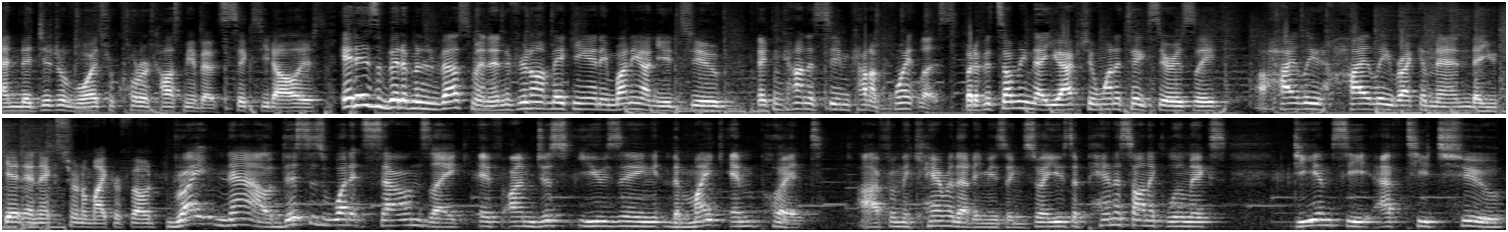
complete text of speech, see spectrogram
and the digital voice recorder cost me about $60. It is a bit of an investment, and if you're not making any money on YouTube, it can kind of seem kind of pointless. But if it's something that you actually want to take seriously, I highly, highly recommend that you get an external microphone. Right now, this is what it sounds like if I'm just using the mic input uh, from the camera that I'm using. So I used a Panasonic Lumix DMC FT2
